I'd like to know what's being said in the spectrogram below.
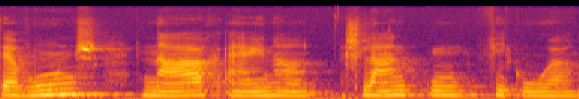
der Wunsch nach einer schlanken Figur.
